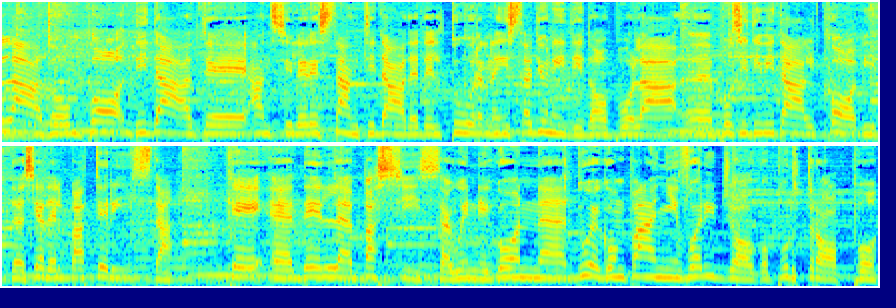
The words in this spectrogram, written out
Annullato un po' di date, anzi le restanti date del tour negli Stati Uniti dopo la eh, positività al Covid sia del batterista che eh, del bassista, quindi con eh, due compagni fuori gioco purtroppo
